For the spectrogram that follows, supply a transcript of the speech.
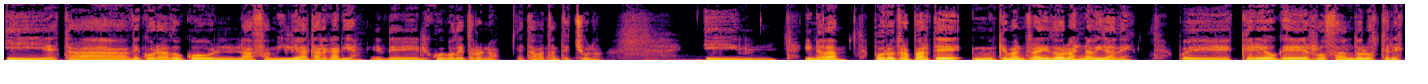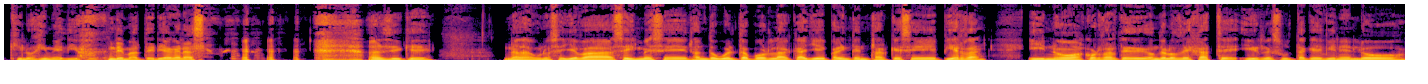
y está decorado con la familia Targaryen, es del Juego de Tronos, está bastante chulo. Y, y nada, por otra parte, mm, ¿qué me han traído las navidades? Pues creo que rozando los tres kilos y medio de materia grasa. Así que nada, uno se lleva seis meses dando vuelta por la calle para intentar que se pierdan y no acordarte de dónde los dejaste y resulta que vienen los,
